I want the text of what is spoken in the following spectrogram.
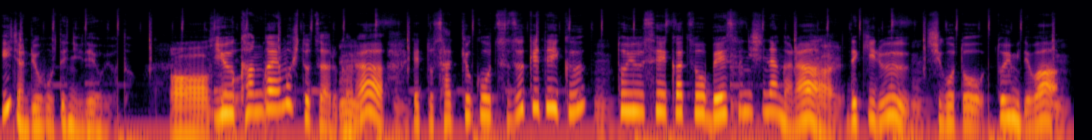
いいじゃん両方手に入れようよと。いう考えも一つあるから、うんうん。えっと、作曲を続けていくうん。という生活をベースにしながはらい。できるうん。仕事という意味では、うん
